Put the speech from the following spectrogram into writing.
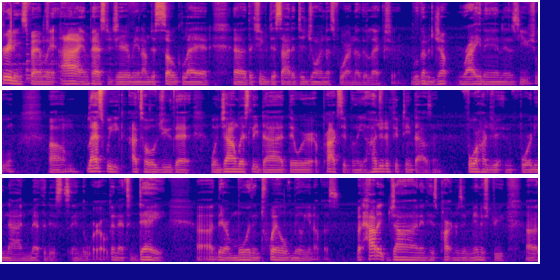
Greetings, family. I am Pastor Jeremy, and I'm just so glad uh, that you decided to join us for another lecture. We're going to jump right in as usual. Um, last week, I told you that when John Wesley died, there were approximately 115,449 Methodists in the world, and that today uh, there are more than 12 million of us. But how did John and his partners in ministry uh,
